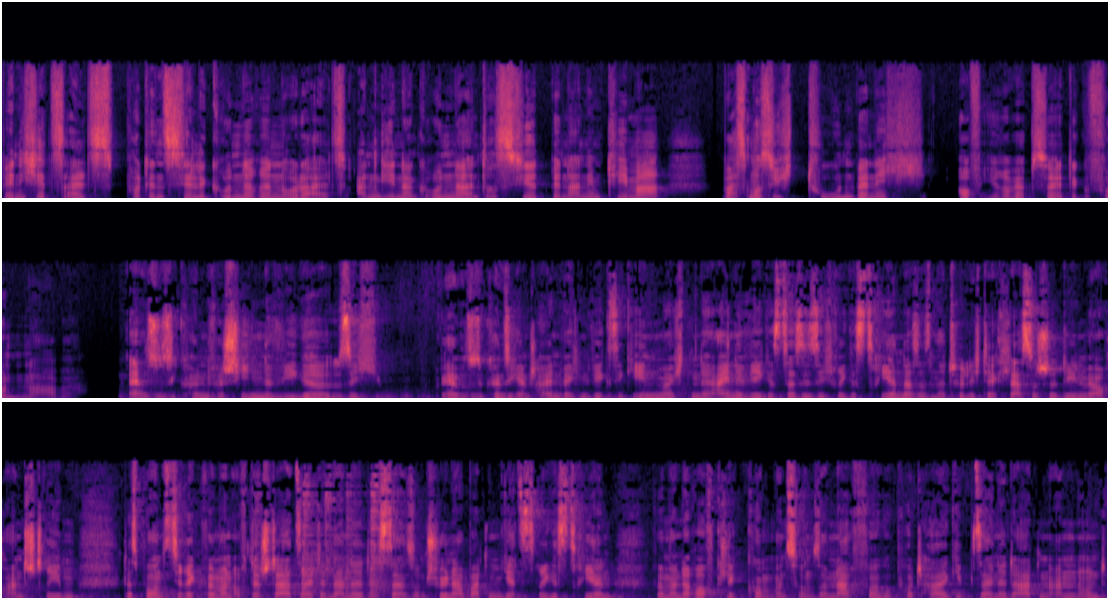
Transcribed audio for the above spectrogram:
wenn ich jetzt als potenzielle Gründerin oder als angehender Gründer interessiert bin an dem Thema, was muss ich tun, wenn ich auf Ihre Webseite gefunden habe? Also Sie können verschiedene Wege sich, also Sie können sich entscheiden, welchen Weg Sie gehen möchten. Der eine Weg ist, dass Sie sich registrieren. Das ist natürlich der klassische, den wir auch anstreben. Dass bei uns direkt, wenn man auf der Startseite landet, ist da so ein schöner Button, jetzt registrieren. Wenn man darauf klickt, kommt man zu unserem Nachfolgeportal, gibt seine Daten an und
